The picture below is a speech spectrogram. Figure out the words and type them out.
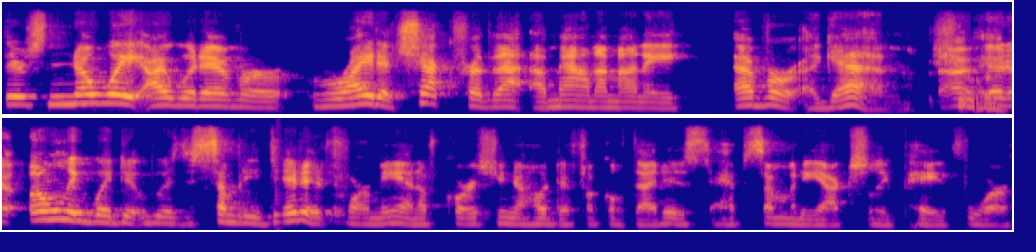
there's no way I would ever write a check for that amount of money ever again. Uh, sure. Uh, it only would it was somebody did it for me. And of course, you know how difficult that is to have somebody actually pay for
